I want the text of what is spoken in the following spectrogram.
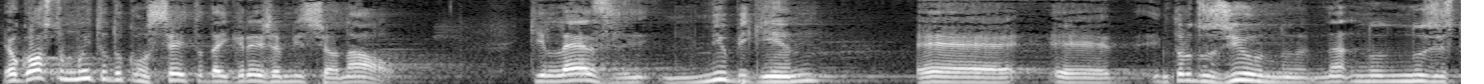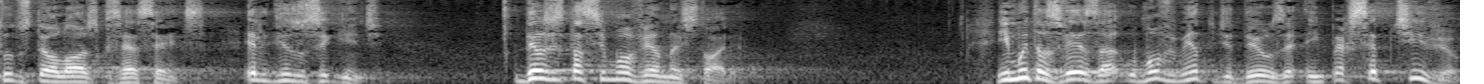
Eu gosto muito do conceito da igreja missional que Leslie Newbegin é, é, introduziu no, na, no, nos estudos teológicos recentes. Ele diz o seguinte: Deus está se movendo na história. E muitas vezes o movimento de Deus é imperceptível.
